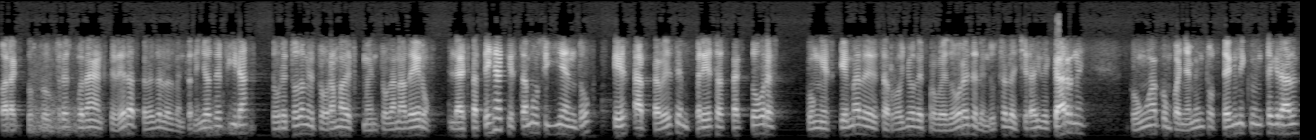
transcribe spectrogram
para que los productores puedan acceder a través de las ventanillas de FIRA, sobre todo en el programa de fomento ganadero. La estrategia que estamos siguiendo es a través de empresas tractoras con esquema de desarrollo de proveedores de la industria lechera y de carne, con un acompañamiento técnico integral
